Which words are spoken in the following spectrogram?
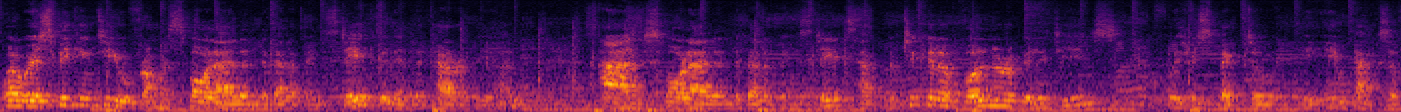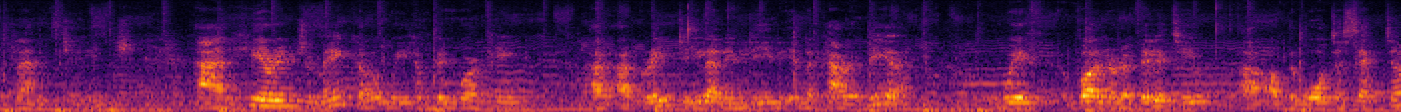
Well, we're speaking to you from a small island developing state within the Caribbean. And small island developing states have particular vulnerabilities with respect to the impacts of climate change. And here in Jamaica, we have been working a, a great deal, and indeed in the Caribbean, with vulnerability uh, of the water sector,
